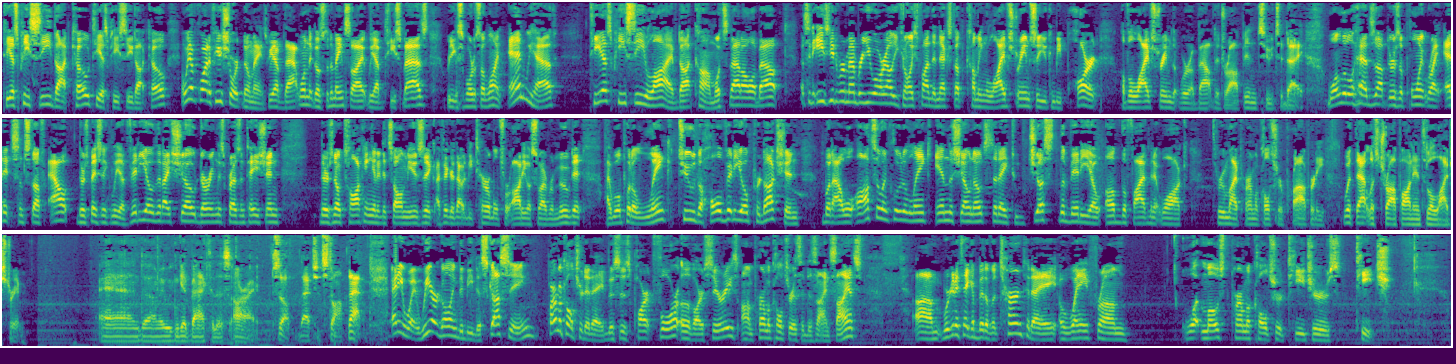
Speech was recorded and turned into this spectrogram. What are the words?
TSPC.co, TSPC.co, and we have quite a few short domains. We have that one that goes to the main site. We have TSPAZ, where you can support us online, and we have TSPClive.com. What's that all about? That's an easy to remember URL. You can always find the next upcoming live stream so you can be part of the live stream that we're about to drop into today. One little heads up, there's a point where I edit some stuff out. There's basically a video that I show during this presentation. There's no talking in it, it's all music. I figured that would be terrible for audio, so I removed it. I will put a link to the whole video production, but I will also include a link in the show notes today to just the video of the five minute walk through my permaculture property. With that, let's drop on into the live stream. And uh, maybe we can get back to this. All right. So that should stop that. Anyway, we are going to be discussing permaculture today. This is part four of our series on permaculture as a design science. Um, we're going to take a bit of a turn today away from what most permaculture teachers teach.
